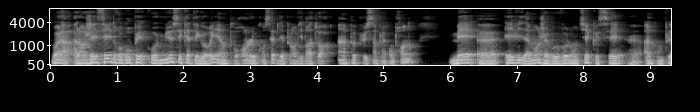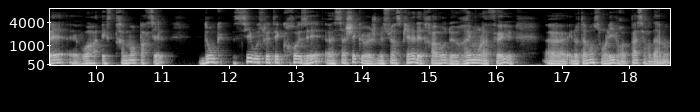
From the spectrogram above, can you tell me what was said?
Voilà, alors j'ai essayé de regrouper au mieux ces catégories hein, pour rendre le concept des plans vibratoires un peu plus simple à comprendre, mais euh, évidemment j'avoue volontiers que c'est euh, incomplet, voire extrêmement partiel. Donc si vous souhaitez creuser, euh, sachez que je me suis inspiré des travaux de Raymond Lafeuille, et notamment son livre Passeur d'âme.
